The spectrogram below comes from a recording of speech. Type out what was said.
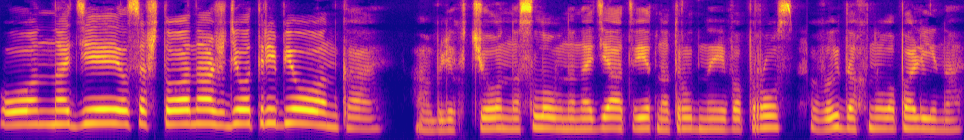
Он надеялся, что она ждет ребенка. Облегченно, словно найдя ответ на трудный вопрос, выдохнула Полина.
